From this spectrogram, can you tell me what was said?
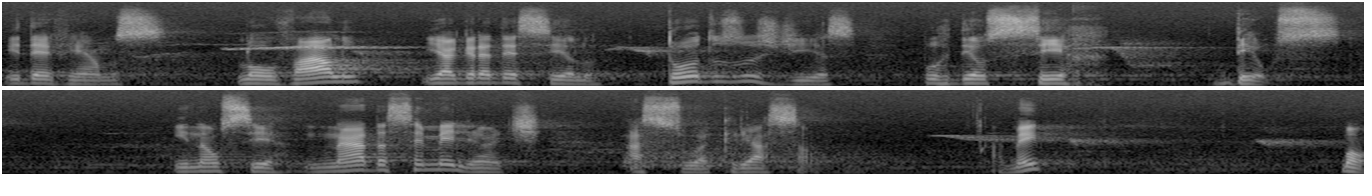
e devemos louvá-lo e agradecê-lo todos os dias por Deus ser Deus e não ser nada semelhante à sua criação. Amém? Bom,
